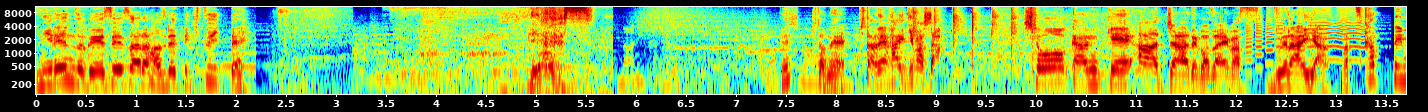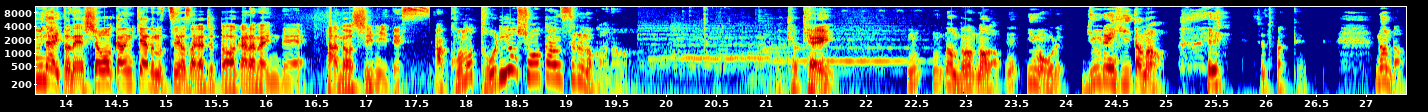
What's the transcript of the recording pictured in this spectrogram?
2連続 SSR 外れってきついって。イエス。何か用か。え？来たね。来たね。はい来ました。召喚系アーチャーでございます。ブライアン。まあ、使ってみないとね、召喚キャラの強さがちょっとわからないんで、楽しみです。あ、この鳥を召喚するのかな？オッケーオッケー。ん？なんだ？なんだ？え？今俺、10連引いたな。え？ちょっと待って。なんだ？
